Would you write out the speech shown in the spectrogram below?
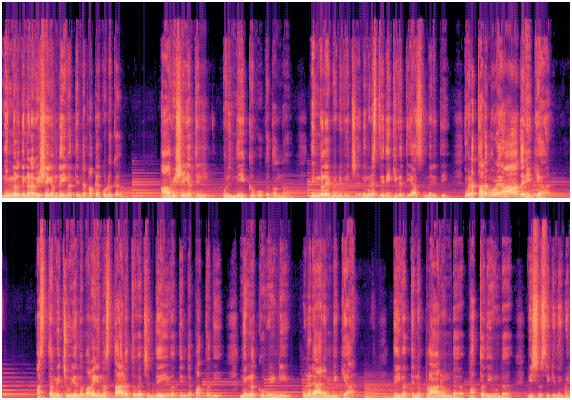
നിങ്ങൾ നിങ്ങളുടെ വിഷയം ദൈവത്തിന്റെ പക്കൽ കൊടുക്കുക ആ വിഷയത്തിൽ ഒരു നീക്കുപോക്ക് തന്ന് നിങ്ങളെ വിടുവിച്ച് നിങ്ങളുടെ സ്ഥിതിക്ക് വ്യത്യാസം വരുത്തി നിങ്ങളുടെ തലമുറ ആദരിക്കാൻ അസ്തമിച്ചു എന്ന് പറയുന്ന സ്ഥാനത്ത് വെച്ച് ദൈവത്തിന്റെ പദ്ധതി നിങ്ങൾക്ക് വേണ്ടി പുനരാരംഭിക്കാൻ ദൈവത്തിന് പ്ലാനുണ്ട് പദ്ധതിയുണ്ട്. വിശ്വസിക്കുന്നെങ്കിൽ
